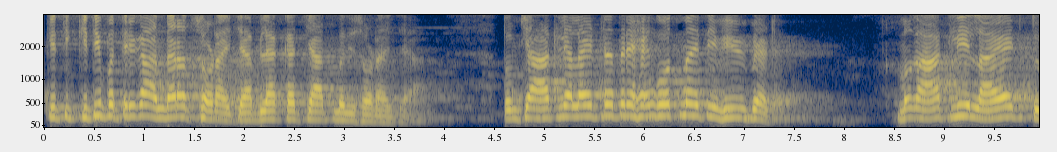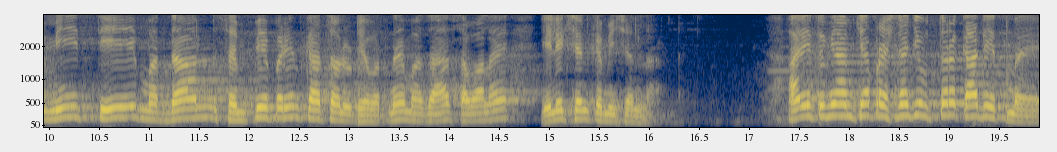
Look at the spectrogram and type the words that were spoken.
किती किती पत्रिका अंधारात सोडायच्या ब्लॅक काचच्या आतमध्ये सोडायच्या. तुमच्या आतल्या लाईटनं तरी हँग होत नाही ते व्ही व्ही पॅट मग आतली लाइट तुम्ही ते मतदान संपेपर्यंत का चालू ठेवत नाही? माझा हा सवाल आहे इलेक्शन कमिशनला आणि तुम्ही आमच्या प्रश्नाची उत्तरं का देत नाही?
